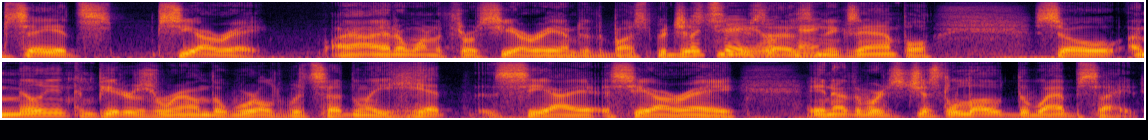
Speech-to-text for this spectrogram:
say it's CRA. I I don't want to throw CRA under the bus, but just But to say, use that as an example. So a million computers around the world would suddenly hit CI, CRA. In other words, just load the website,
